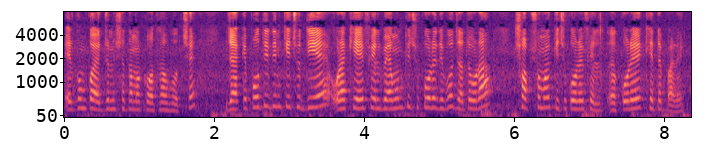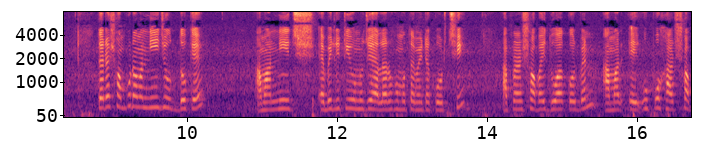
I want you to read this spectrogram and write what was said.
এরকম কয়েকজনের সাথে আমার কথা হচ্ছে। যাকে প্রতিদিন কিছু দিয়ে ওরা খেয়ে ফেলবে, এমন কিছু করে দেব যাতে ওরা সব সময় কিছু করে ফেল, করে খেতে পারে। তো এটা সম্পূর্ণ আমার নিজ উদ্যোগে। আমার নিজ অ্যাবিলিটি অনুযায়ী আল্লাহর রহমতে আমি এটা করছি। আপনারা সবাই দোয়া করবেন। আমার এই উপহার সব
